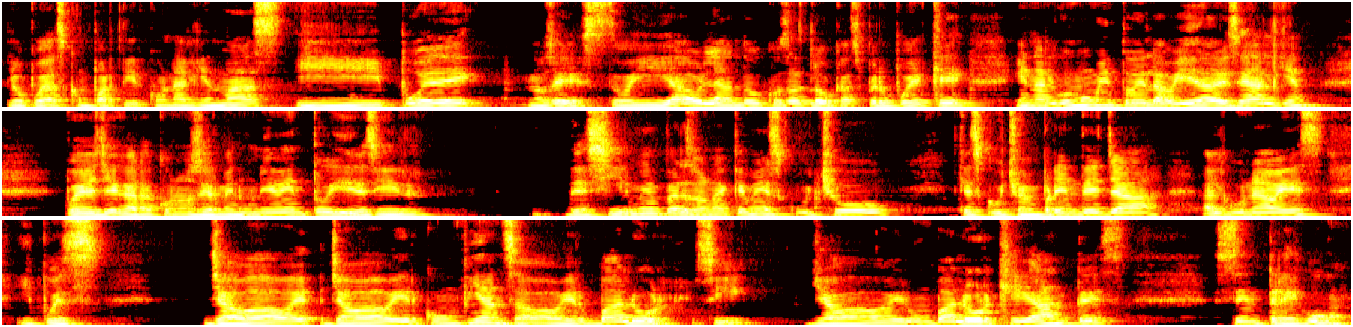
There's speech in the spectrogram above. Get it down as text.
lo puedas compartir con alguien más y puede no sé, estoy hablando cosas locas, pero puede que en algún momento de la vida de ese alguien puedes llegar a conocerme en un evento y decir, decirme en persona que me escuchó, que escuchó Emprende ya alguna vez y pues ya va, a, ya va a haber confianza, va a haber valor, ¿sí? Ya va a haber un valor que antes se entregó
